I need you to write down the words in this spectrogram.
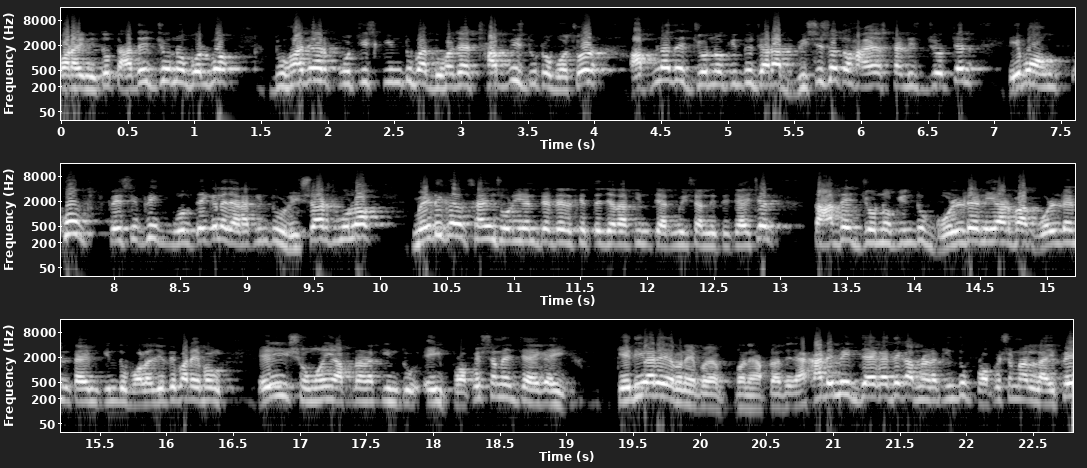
করায়নি। তো তাদের জন্য বলব দু হাজার পঁচিশ কিন্তু বা দু হাজার ছাব্বিশ দুটো বছর আপনাদের জন্য কিন্তু যারা বিশেষত হায়ার স্টাডিজ চলছেন এবং খুব স্পেসিফিক বলতে গেলে যারা কিন্তু রিসার্চমূলক মেডিকেল সায়েন্স ওরিয়েন্টেডের ক্ষেত্রে যারা কিন্তু অ্যাডমিশন নিতে চাইছেন, তাদের জন্য কিন্তু গোল্ডেন ইয়ার বা গোল্ডেন টাইম কিন্তু বলা যেতে পারে এবং এই সময় আপনারা কিন্তু এই প্রফেশনের জায়গায় কেরিয়ারে মানে মানে আপনাদের একাডেমিক জায়গা থেকে আপনারা কিন্তু প্রফেশনাল লাইফে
